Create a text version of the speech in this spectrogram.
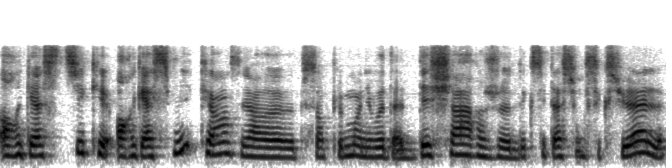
orgastique et orgasmique, hein, c'est-à-dire tout simplement au niveau de la décharge d'excitation sexuelle.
